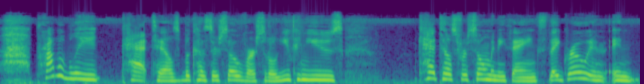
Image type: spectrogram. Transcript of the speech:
Probably cattails because they're so versatile. You can use cattails for so many things. They grow in in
